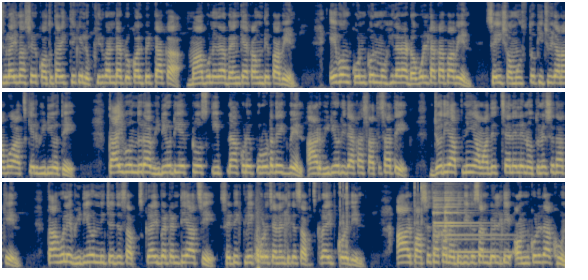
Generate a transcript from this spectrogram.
জুলাই মাসের কত তারিখ থেকে লক্ষ্মীর ভাণ্ডার প্রকল্পের টাকা মা বোনেরা ব্যাঙ্ক অ্যাকাউন্টে পাবেন এবং কোন কোন মহিলারা ডবল টাকা পাবেন সেই সমস্ত কিছু জানাব আজকের ভিডিওতে। তাই বন্ধুরা, ভিডিওটি একটু স্কিপ না করে পুরোটা দেখবেন আর ভিডিওটি দেখার সাথে সাথে যদি আপনি আমাদের চ্যানেলে নতুন এসে থাকেন, তাহলে ভিডিওর নিচে যে সাবস্ক্রাইব বাটনটি আছে, সেটি ক্লিক করে চ্যানেলটিকে সাবস্ক্রাইব করে দিন। আর পাশে থাকা নোটিফিকেশান বেলটি অন করে রাখুন।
